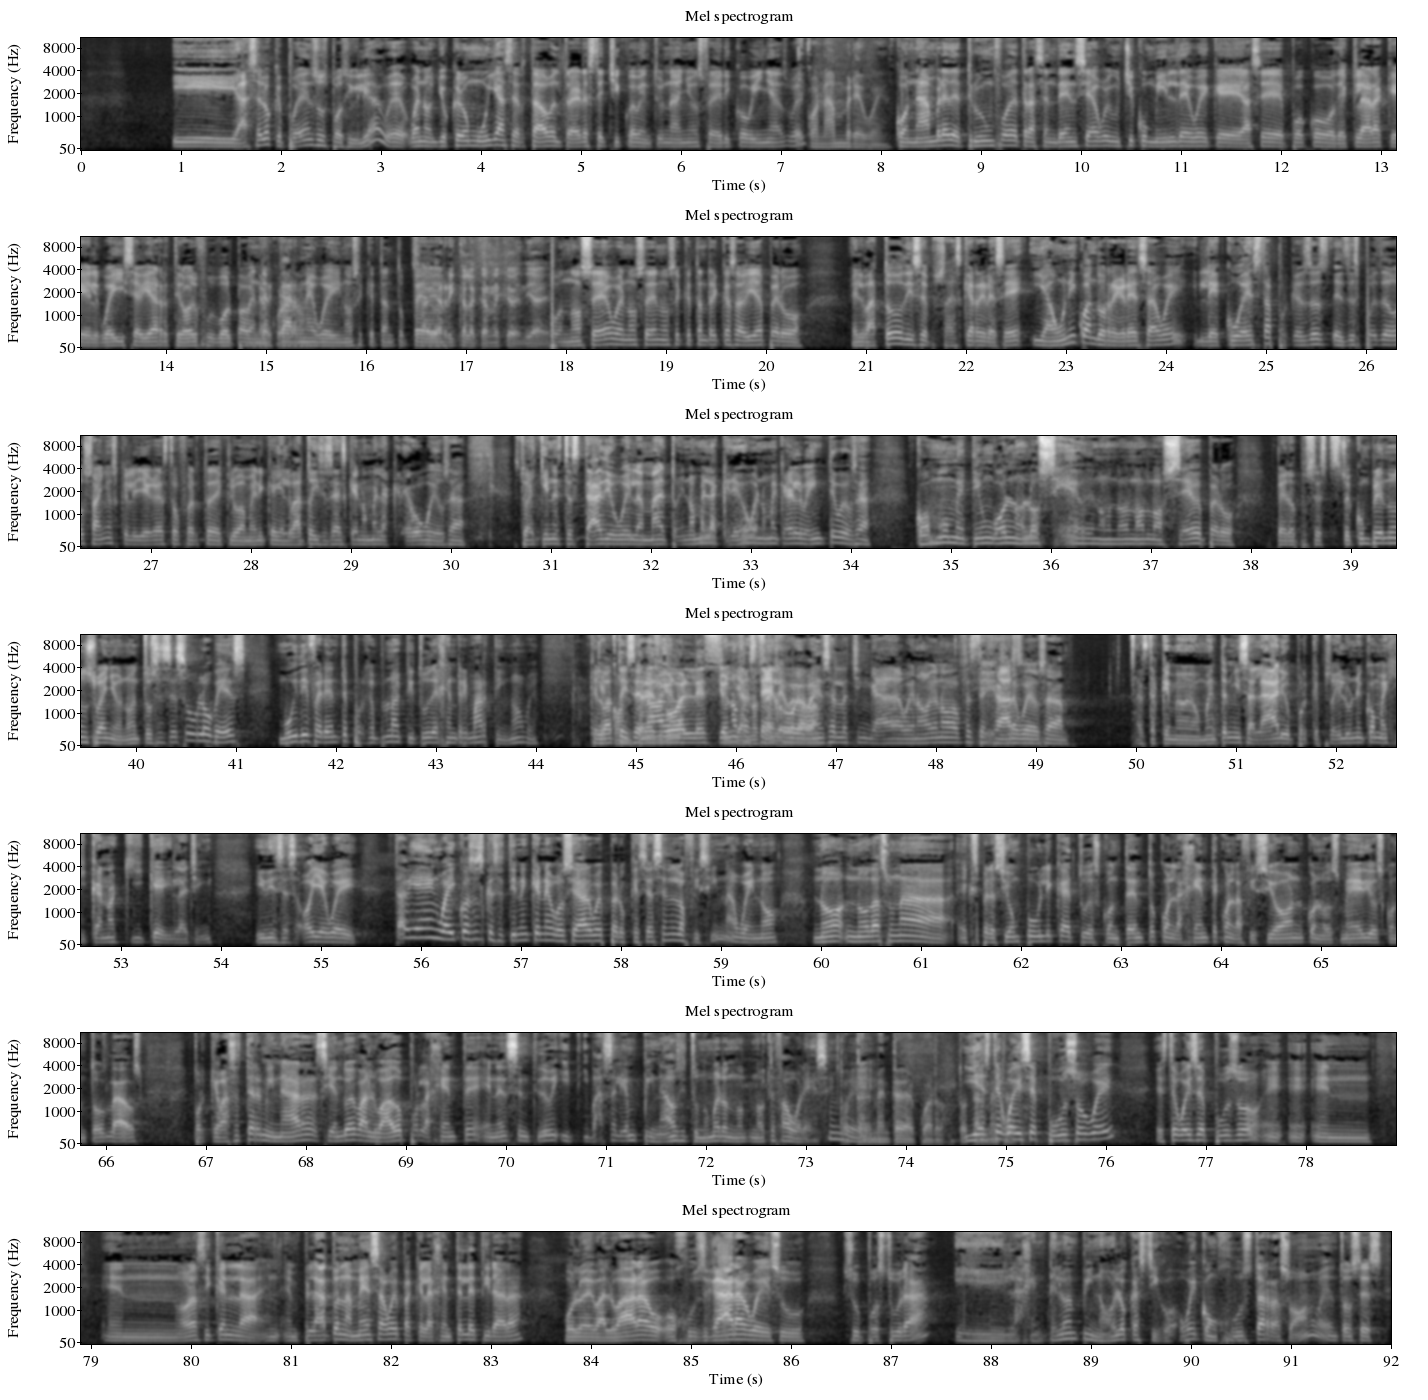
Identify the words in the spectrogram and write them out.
y hace lo que puede en sus posibilidades, güey. Bueno, yo creo muy acertado el traer a este chico de 21 años, Federico Viñas, güey Con hambre, güey. con hambre de triunfo, de trascendencia, güey. Un chico humilde, güey, que hace poco declara que el güey se había retirado del fútbol para De vender carne, güey, y no sé qué tanto pedo. Sabía rica la carne que vendía, eh. Pues no sé, güey, no sé, no sé qué tan rica sabía, pero el vato dice, pues sabes que regresé. Y aún y cuando regresa, güey, le cuesta porque es, des- es después de dos años que le llega esta oferta de Club América y el vato dice, sabes que no me la creo, güey. O sea, estoy aquí en este estadio, güey, la madre, y no me la creo, güey, no me cae el 20, güey. O sea, ¿cómo metí un gol? No lo sé, güey, no, no, no, no sé, güey, pero... Pero pues est- estoy cumpliendo un sueño, ¿no? Entonces eso lo ves muy diferente, por ejemplo, una actitud de Henry Martin, ¿no, güey? Que el Que vato dice, tres no, yo goles yo y no festejo, güey, váyanse a la chingada, güey, no, yo no voy a festejar, sí, güey, o sea, hasta que me aumenten mi salario, porque pues, soy el único mexicano aquí que y la ching... Y dices, oye, güey, está bien, güey, hay cosas que se tienen que negociar, güey, pero que se hacen en la oficina, güey, no, no, no das una expresión pública de tu descontento con la gente, con la afición, con los medios, con todos lados. Porque vas a terminar siendo evaluado por la gente en ese sentido y, y vas a salir empinado si tus números no, no te favorecen, güey. Totalmente de acuerdo. Y este güey se puso, güey. Este güey se puso en, en- en ahora sí que en la en, en plato en la mesa, güey, para que la gente le tirara o lo evaluara o, o juzgara, güey, su su postura y la gente lo empinó y lo castigó, güey, con justa razón, güey. Entonces,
